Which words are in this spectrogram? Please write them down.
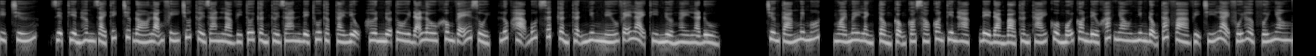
Kịp chứ, Diệp Thiền Hâm giải thích trước đó lãng phí chút thời gian là vì tôi cần thời gian để thu thập tài liệu, hơn nữa tôi đã lâu không vẽ rồi, lúc hạ bút rất cẩn thận nhưng nếu vẽ lại thì nửa ngày là đủ. chương 81, Ngoài mây lành tổng cộng có 6 con tiên hạc, để đảm bảo thần thái của mỗi con đều khác nhau nhưng động tác và vị trí lại phối hợp với nhau,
